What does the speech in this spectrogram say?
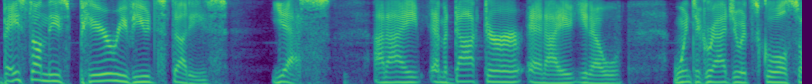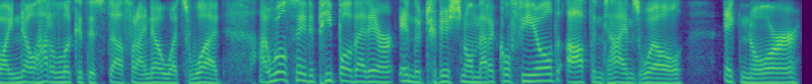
based on these peer reviewed studies yes. And i am a doctor and i you know went to graduate school so i know how to look at this stuff and i know what's what. I will say the people that are in the traditional medical field oftentimes will ignore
